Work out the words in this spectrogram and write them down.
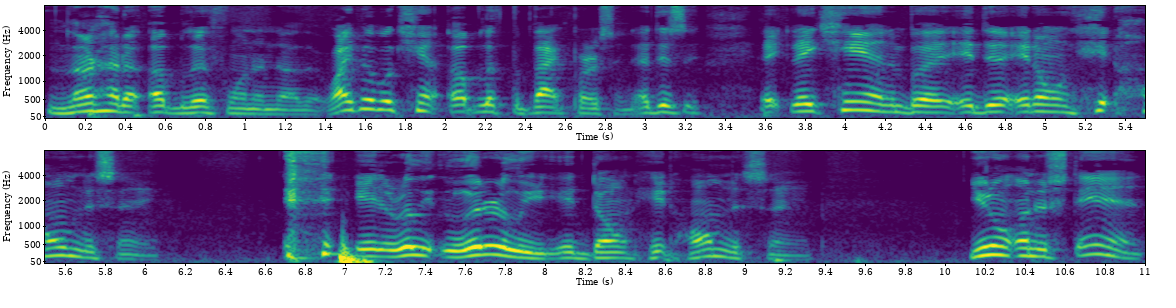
Learn how to uplift one another. White people can't uplift the black person. That they, they can, but it it don't hit home the same. it really, literally, it don't hit home the same. You don't understand.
